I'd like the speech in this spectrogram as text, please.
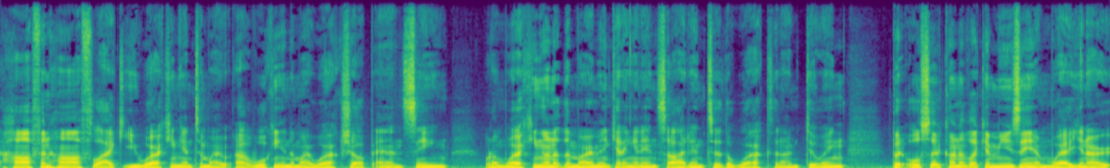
half and half, like you working into my uh, walking into my workshop and seeing what I'm working on at the moment, getting an insight into the work that I'm doing, but also kind of like a museum where you know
